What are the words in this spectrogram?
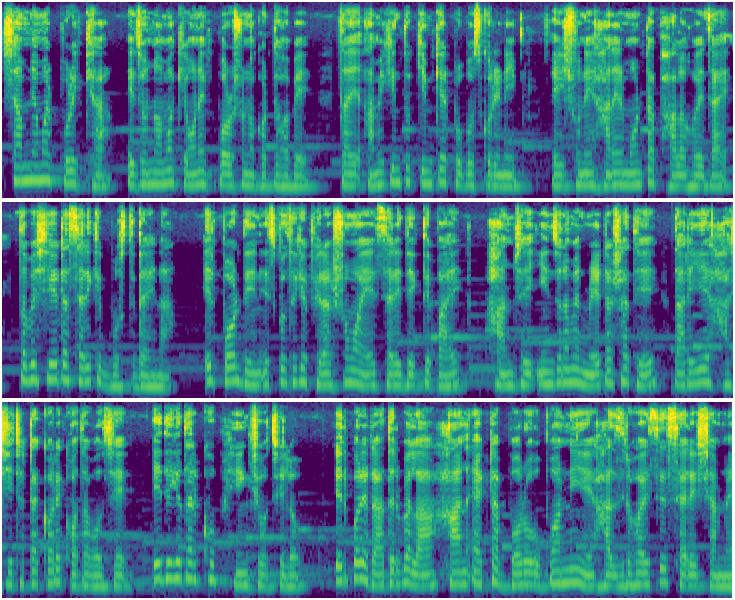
সামনে আমার পরীক্ষা, এজন্য আমাকে অনেক পড়াশোনা করতে হবে। তাই আমি কিন্তু কিমকে প্রপোজ করিনি। এই শুনে হানের মনটা ভালো হয়ে যায়, তবে সে এটা স্যারিকে বুঝতে দেয় না। এর দিন স্কুল থেকে ফেরার সময়ে স্যারি দেখতে পায়, হান সেই ইঞ্জু নামের মেয়েটার সাথে দাঁড়িয়ে হাসি ঠাট্টা করে কথা বলছে। এদিকে তার খুব হিংসে হচ্ছিল এরপরে রাতের বেলা হান একটা বড় উপহার নিয়ে হাজির হয়েছে স্যারের সামনে,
